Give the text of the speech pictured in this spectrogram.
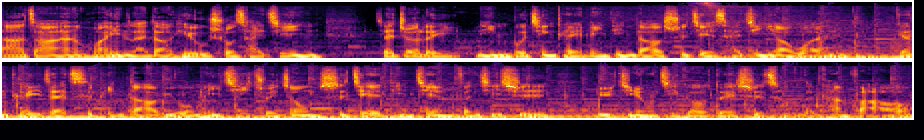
大家早安，欢迎来到 Hill 说财经。在这里，您不仅可以聆听到世界财经要闻，更可以在此频道与我们一起追踪世界顶尖分析师与金融机构对市场的看法哦。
